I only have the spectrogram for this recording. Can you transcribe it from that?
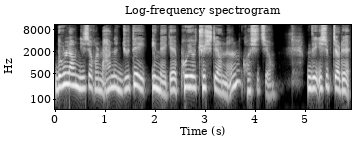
놀라운 이적을 많은 유대인에게 보여주시려는 것이지요. 근데 20절에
